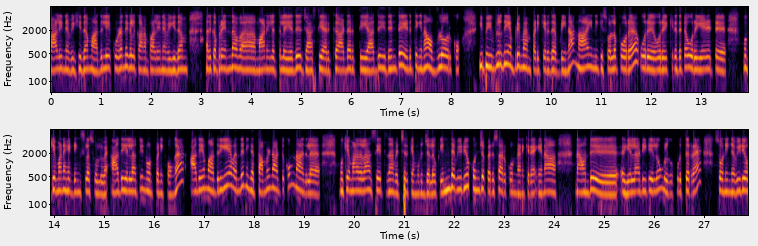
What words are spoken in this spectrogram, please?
பாலின விகிதம் அதுலயே குழந்தைகளுக்கான பாலின விகிதம் அதுக்கப்புறம் எந்த மாநிலத்துல எது ஜாஸ்தியா இருக்கு அடர்த்தி அது இதுன்ட்டு எடுத்தீங்கன்னா அவ்வளோ இருக்கும். இப்போ இவ்வளோதையும் எப்படி மேம் படிக்கிறது அப்படின்னா நான் இன்னைக்கு சொல்ல போற ஒரு ஒரு கிட்டத்தட்ட ஒரு ஏழு எட்டு முக்கியமான ஹெட்டிங்ஸ்ல சொல்லுவேன். அது எல்லாத்தையும் நோட் பண்ணிக்கோங்க. அதே மாதிரியே வந்து நீங்க தமிழ்நாட்டுக்கும் நான் இதுல முக்கியமானதெல்லாம் சேர்த்து தான் வச்சிருக்கேன் முடிஞ்ச அளவுக்கு. இந்த வீடியோ கொஞ்சம் பெருசா இருக்கும்னு நினைக்கிறேன். ஏன்னா நான் வந்து எல்லா டீட்டெயிலும் உங்களுக்கு கொடுத்துட்றேன். ஸோ நீங்க வீடியோ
